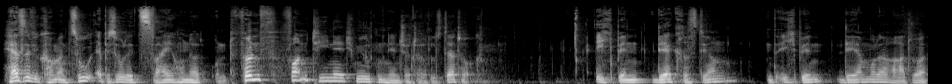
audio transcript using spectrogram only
Herzlich willkommen zu Episode 205 von Teenage Mutant Ninja Turtles, der Talk. Ich bin der Christian und ich bin der Moderator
